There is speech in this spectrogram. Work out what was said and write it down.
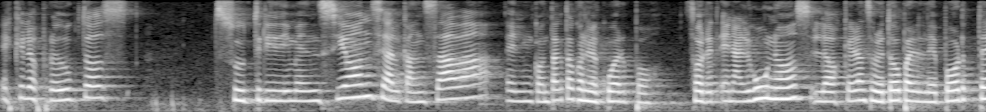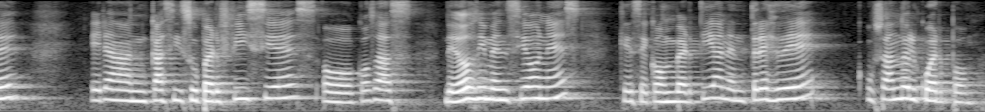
es que los productos, su tridimensión se alcanzaba en contacto con el cuerpo. En algunos, los que eran sobre todo para el deporte, eran casi superficies o cosas de dos dimensiones que se convertían en 3D usando el cuerpo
